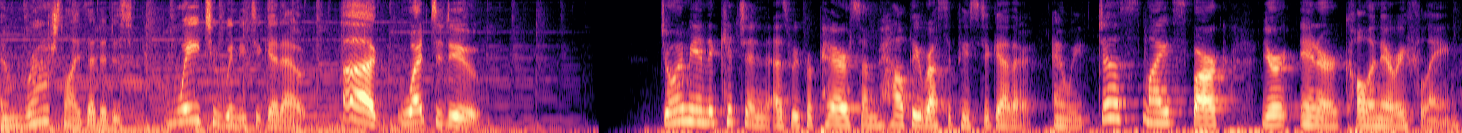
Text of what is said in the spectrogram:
and rationalize that it is way too windy to get out. Ugh, what to do? Join me in the kitchen as we prepare some healthy recipes together, and we just might spark your inner culinary flame.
